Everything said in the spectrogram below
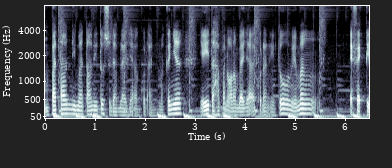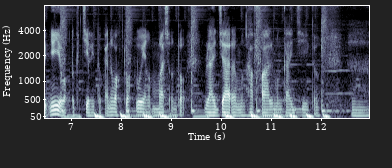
empat tahun lima tahun itu sudah belajar Al-Quran. Makanya jadi tahapan orang belajar Al-Quran itu memang efektifnya ya waktu kecil itu karena waktu-waktu yang emas untuk belajar menghafal mengkaji itu. Uh,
